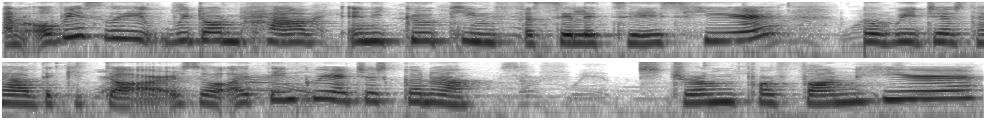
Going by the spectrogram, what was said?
And obviously we don't have any cooking facilities here. So we just have the guitar. So I think we are just gonna strum for fun here.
